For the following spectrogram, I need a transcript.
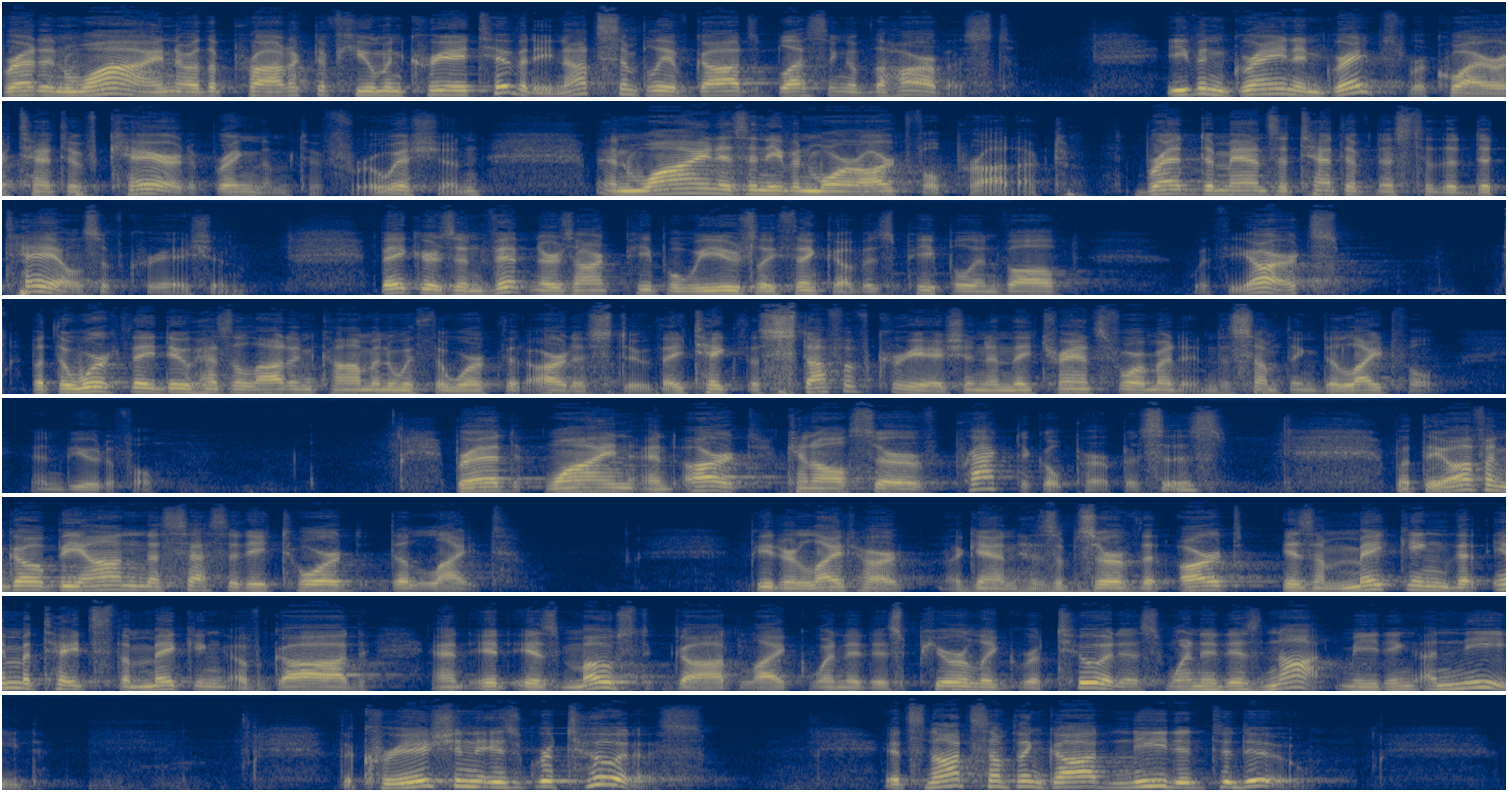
Bread and wine are the product of human creativity, not simply of God's blessing of the harvest. Even grain and grapes require attentive care to bring them to fruition, and wine is an even more artful product. Bread demands attentiveness to the details of creation. Bakers and vintners aren't people we usually think of as people involved with the arts, but the work they do has a lot in common with the work that artists do. They take the stuff of creation and they transform it into something delightful and beautiful. Bread, wine, and art can all serve practical purposes, but they often go beyond necessity toward delight. Peter Leithart, again, has observed that art is a making that imitates the making of God, and it is most godlike when it is purely gratuitous, when it is not meeting a need. The creation is gratuitous. It's not something God needed to do.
